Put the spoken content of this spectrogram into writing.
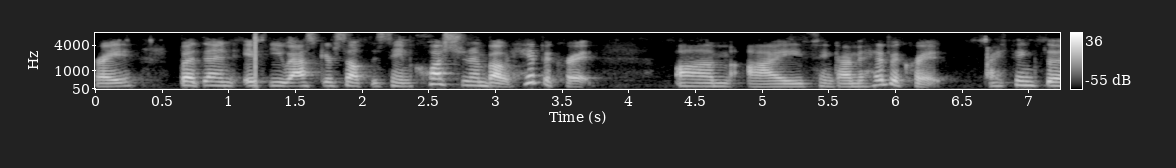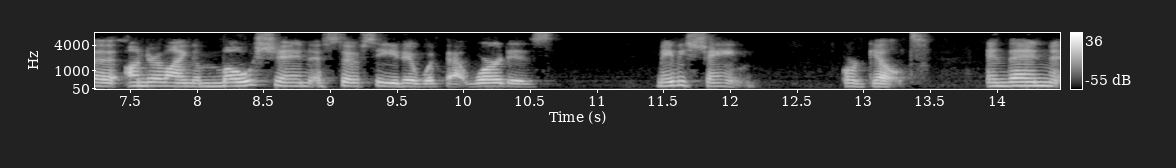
right? But then if you ask yourself the same question about hypocrite um, i think i'm a hypocrite. I think the underlying emotion associated with that word is maybe shame or guilt. And then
